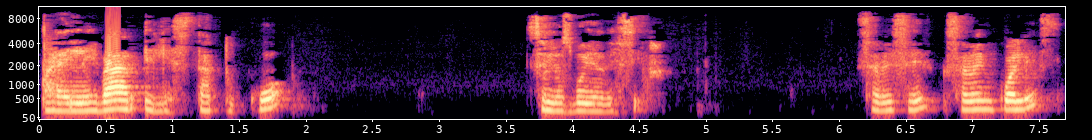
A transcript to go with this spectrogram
para elevar el statu quo se los voy a decir. ¿Saben cuál es?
